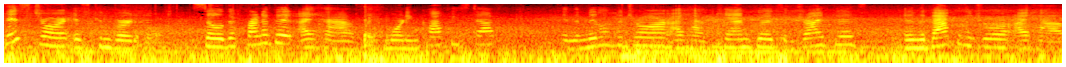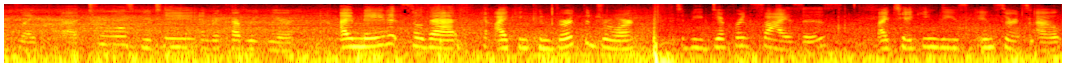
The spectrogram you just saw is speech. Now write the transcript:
This drawer is convertible. So the front of it, I have like morning coffee stuff. In the middle of the drawer, I have canned goods and dried goods. And in the back of the drawer, I have like uh, tools, butane, and recovery gear. I made it so that I can convert the drawer to be different sizes by taking these inserts out,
